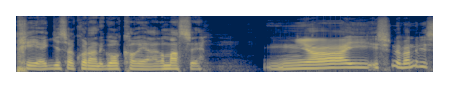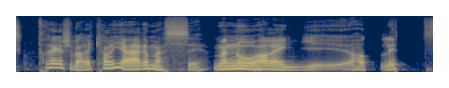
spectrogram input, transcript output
preges av hvordan det går karrieremessig? Nei, ikke nødvendigvis. Trenger ikke være karrieremessig. Men nå har jeg litt,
